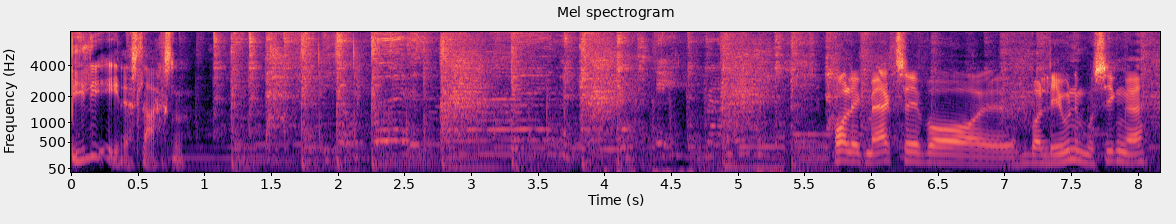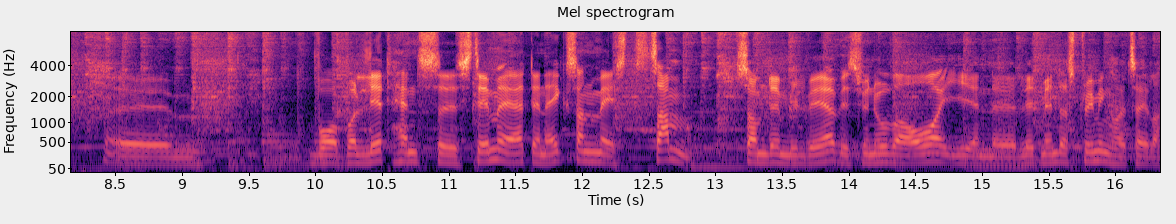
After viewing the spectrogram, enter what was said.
billig en af slagsen. Prøv at lægge mærke til, hvor, øh, hvor levende musikken er. Øh, hvor, hvor let hans øh, stemme er. Den er ikke sådan mast sammen, som den ville være, hvis vi nu var over i en øh, lidt mindre streaminghøjtaler.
